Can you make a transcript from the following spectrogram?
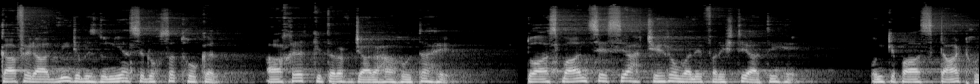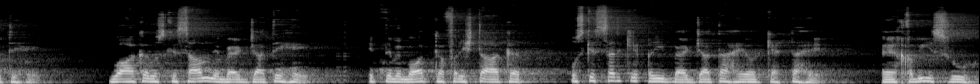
کافر آدمی جب اس دنیا سے رخصت ہو کر آخرت کی طرف جا رہا ہوتا ہے۔ تو آسمان سے سیاہ چہروں والے فرشتے آتے ہیں۔ ان کے پاس ٹاٹ ہوتے ہیں۔ وہ آ کر اس کے سامنے بیٹھ جاتے ہیں۔ اتنے میں موت کا فرشتہ آ کر اس کے سر کے قریب بیٹھ جاتا ہے اور کہتا ہے، اے خبیص روح،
